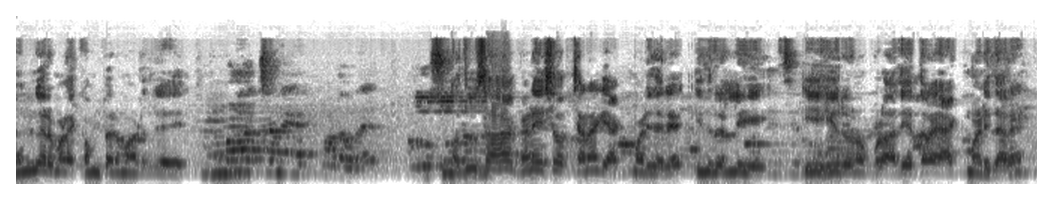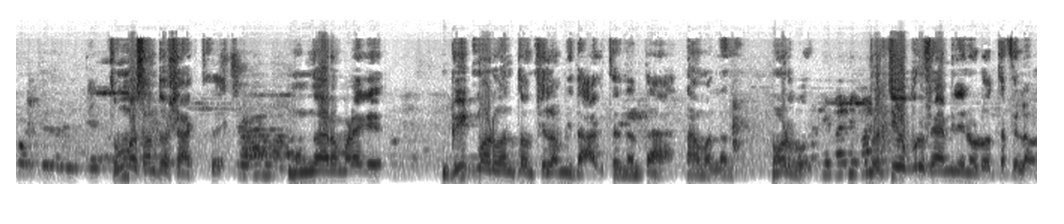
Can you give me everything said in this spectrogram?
ಮುಂಗಾರು ಮಳೆ ಕಂಪೇರ್ ಮಾಡಿದ್ರೆ ಅದು ಸಹ ಗಣೇಶ್ ಅವ್ರು ಚೆನ್ನಾಗಿ ಆಕ್ಟ್ ಮಾಡಿದ್ದಾರೆ. ಇದರಲ್ಲಿ ಈ ಹೀರೋನು ಕೂಡ ಅದೇ ತರ ಆಕ್ಟ್ ಮಾಡಿದ್ದಾರೆ. ತುಂಬಾ ಸಂತೋಷ ಆಗ್ತದೆ. ಮುಂಗಾರು ಮಳೆಗೆ ಬೀಟ್ ಮಾಡುವಂತ ಒಂದು ಫಿಲಂ ಇದು ಆಗ್ತದೆ ಅಂತ ನಾವೆಲ್ಲ ನೋಡ್ಬೋದು. ಪ್ರತಿಯೊಬ್ಬರು ಫ್ಯಾಮಿಲಿ ನೋಡುವಂತ film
